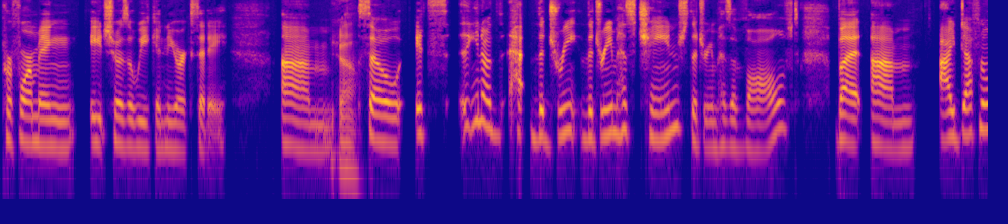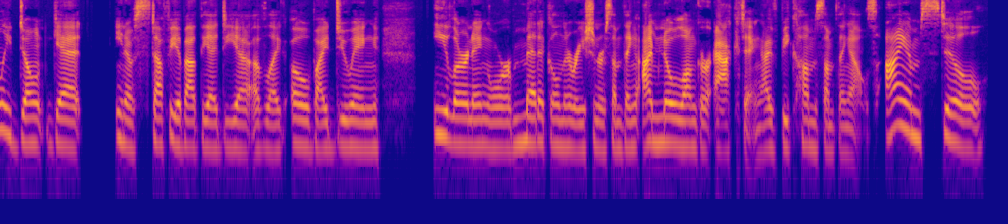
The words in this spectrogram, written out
performing eight shows a week in New York City. Um, yeah. So it's you know the dream the dream has changed, the dream has evolved, but um, I definitely don't get you know stuffy about the idea of like oh by doing e-learning or medical narration or something i'm no longer acting i've become something else i am still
